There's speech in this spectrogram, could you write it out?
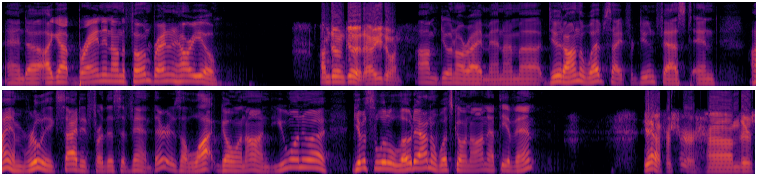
And uh, I got Brandon on the phone. Brandon, how are you? I'm doing good. How are you doing? I'm doing all right, man. I'm, uh, dude, on the website for Dune Fest, and I am really excited for this event. There is a lot going on. Do you want to uh, give us a little lowdown of what's going on at the event? Yeah, for sure. Um, there's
